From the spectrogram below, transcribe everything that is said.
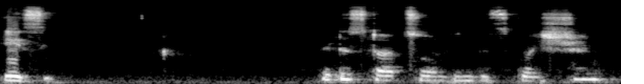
AC. Let us start solving this question.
